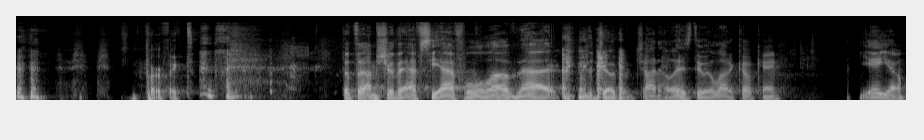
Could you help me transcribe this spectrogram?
Perfect. That's I'm sure the FCF will love that. The joke of John L. Ace doing a lot of cocaine. Yeah, yo.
